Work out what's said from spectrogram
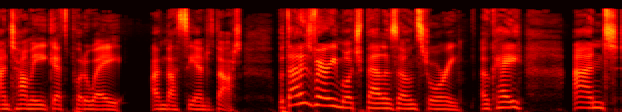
and Tommy gets put away, and that's the end of that. But that is very much Bella's own story, okay? And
